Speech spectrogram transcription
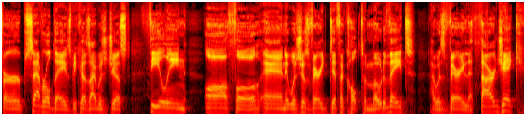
for several days because I was just feeling awful and it was just very difficult to motivate. I was very lethargic.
